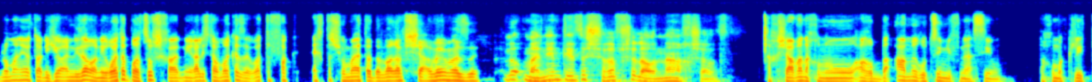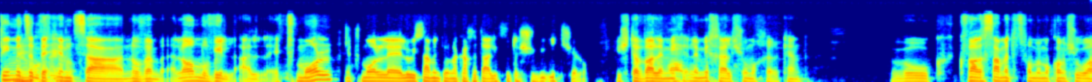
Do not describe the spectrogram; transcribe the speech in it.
לא מעניין אותו, אני, אני, זהו, אני רואה את הפרצוף שלך, נראה לי שאתה אומר כזה, what the fuck, איך אתה שומע את הדבר המשעמם הזה? לא, מעניין אותי איזה שלב של העונה עכשיו. עכשיו אנחנו ארבעה מרוצים לפני הסיום. אנחנו מקליטים את זה מוביל? באמצע נובמבר, לא מוביל, על אתמול, אתמול אה, לואיס המילטון לקח את האליפות השביעית שלו, השתווה למיכ... וואו. למיכאל שומאחר, כן. והוא כבר שם את עצמו במקום שהוא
